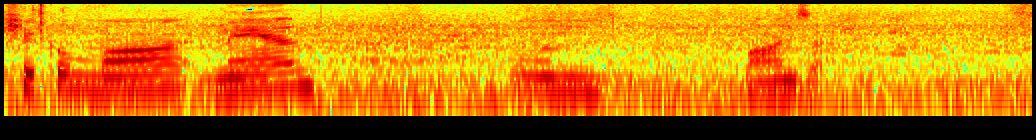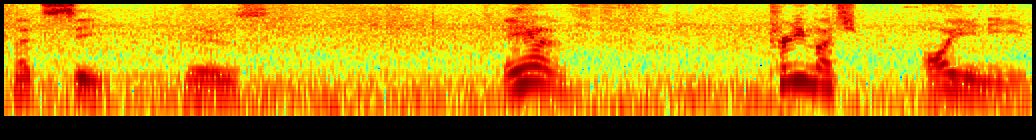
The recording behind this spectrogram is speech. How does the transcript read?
Kickuma Man, um. Let's see. There's, they have pretty much all you need.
